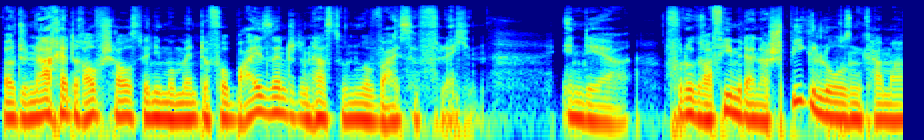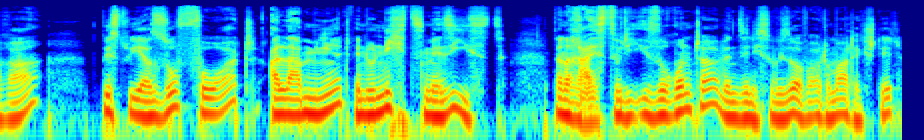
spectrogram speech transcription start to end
weil du nachher drauf schaust, wenn die Momente vorbei sind und dann hast du nur weiße Flächen. In der Fotografie mit einer spiegellosen Kamera bist du ja sofort alarmiert, wenn du nichts mehr siehst. Dann reißt du die ISO runter, wenn sie nicht sowieso auf Automatik steht.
